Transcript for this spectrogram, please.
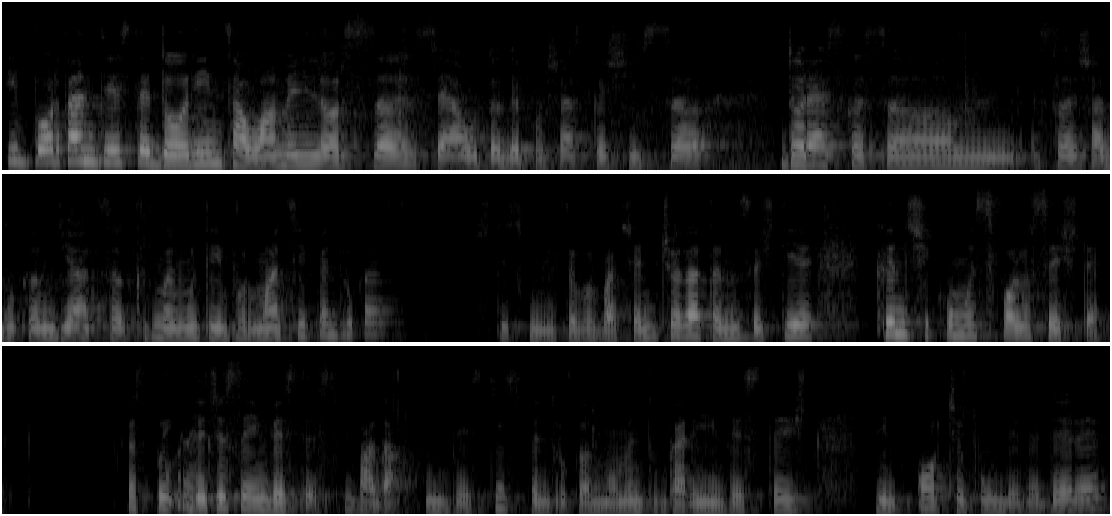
Important este dorința oamenilor să se autodepășească și să dorească să, să-și aducă în viață cât mai multe informații, pentru că știți cum este vorba aceea, niciodată nu se știe când și cum îți folosește. Că spui, Corect. de ce să investezi? Ba da, investiți pentru că în momentul în care investești, din orice punct de vedere,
